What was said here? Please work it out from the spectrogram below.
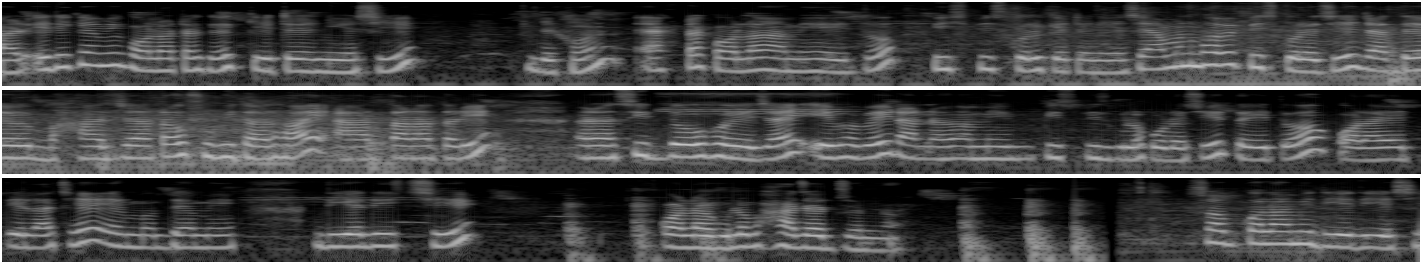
আর এদিকে আমি কলাটাকে কেটে নিয়েছি। দেখুন, একটা কলা আমি এই তো পিস পিস করে কেটে নিয়েছি। এমনভাবে পিস করেছি যাতে ভাজাটাও সুবিধার হয় আর তাড়াতাড়ি সিদ্ধও হয়ে যায়। এভাবেই রান্না, আমি পিস পিসগুলো করেছি। তো এই তো কড়াইয়ের তেল আছে, এর মধ্যে আমি দিয়ে দিচ্ছি কলাগুলো ভাজার জন্য। সব কলা আমি দিয়ে দিয়েছি।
